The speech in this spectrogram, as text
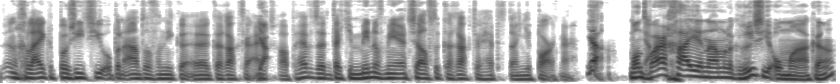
een gelijke positie op een aantal van die ka- karaktereigenschappen. Hè? Dat- je min of meer hetzelfde karakter hebt dan je partner. ja, want Ja. waar ga je namelijk ruzie om maken?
